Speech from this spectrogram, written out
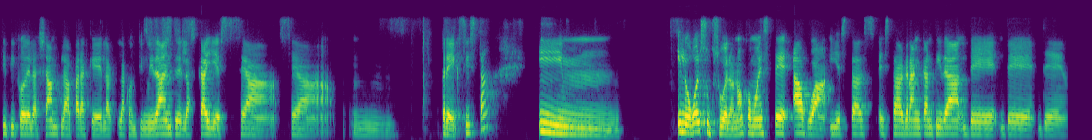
típico de la Champla para que la, continuidad entre las calles sea, sea mm, preexista. Y, y luego el subsuelo, ¿no? como este agua y estas, esta gran cantidad de, de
